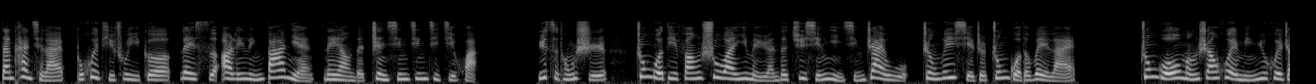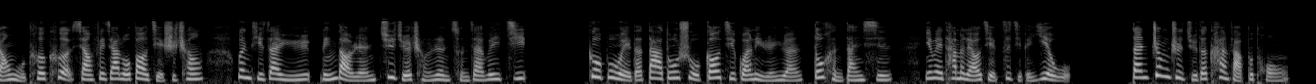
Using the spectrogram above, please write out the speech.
但看起来不会提出一个类似二零零八年那样的振兴经济计划。与此同时，中国地方数万亿美元的巨型隐形债务正威胁着中国的未来。中国欧盟商会名誉会长伍特克向《费加罗报》解释称，问题在于领导人拒绝承认存在危机。各部委的大多数高级管理人员都很担心，因为他们了解自己的业务。但政治局的看法不同，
